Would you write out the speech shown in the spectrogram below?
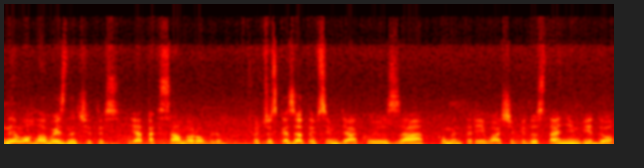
не могла визначитись. Я так само роблю. Хочу сказати всім дякую за коментарі ваші під останнім відео.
